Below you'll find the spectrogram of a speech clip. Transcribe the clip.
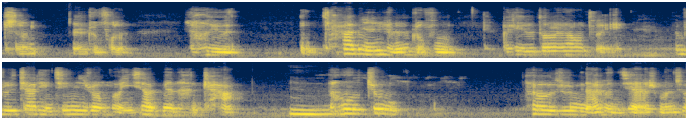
只能人主妇了。然后又他变成只能主妇，而且又多了张嘴，那不是家庭经济状况一下变得很差。嗯，然后就还有就是奶粉钱什么就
